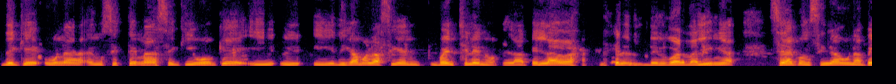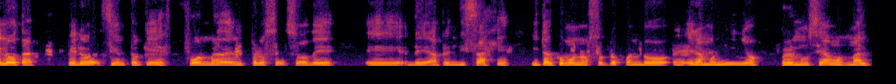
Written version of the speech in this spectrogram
de que un sistema se equivoque y, digámoslo así en buen chileno, la pelada del, guardalínea sea considerada una pelota, pero siento que es forma de un proceso eh, de aprendizaje y tal como nosotros cuando éramos niños pronunciamos mal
